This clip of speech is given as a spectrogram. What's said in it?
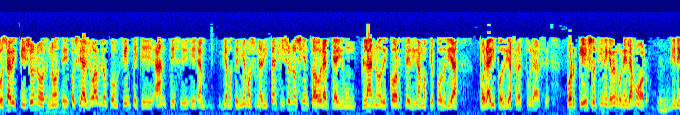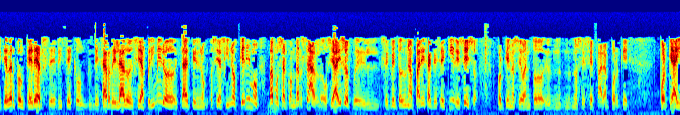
Vos sabés que yo no, no eh, o sea, yo hablo con gente que antes eh, eran, digamos, teníamos una distancia y yo no siento ahora que hay un plano de corte, digamos, que podría, por ahí podría fracturarse. Porque eso tiene que ver con el amor, tiene que ver con quererse, ¿viste? Con dejar de lado, o sea, primero está que, o sea, si nos queremos, vamos a conversarlo. O sea, eso es pues, el secreto de una pareja que se quiere, es eso. ¿Por qué no se van todos, no, no se separan? Porque porque hay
